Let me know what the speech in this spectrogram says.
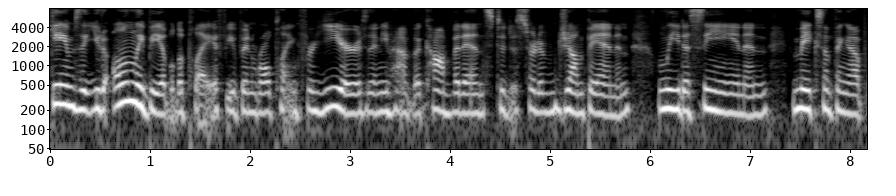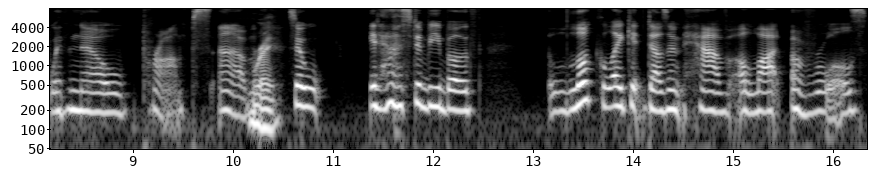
games that you'd only be able to play if you've been role playing for years and you have the confidence to just sort of jump in and lead a scene and make something up with no prompts. Um, right. So it has to be both look like it doesn't have a lot of rules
